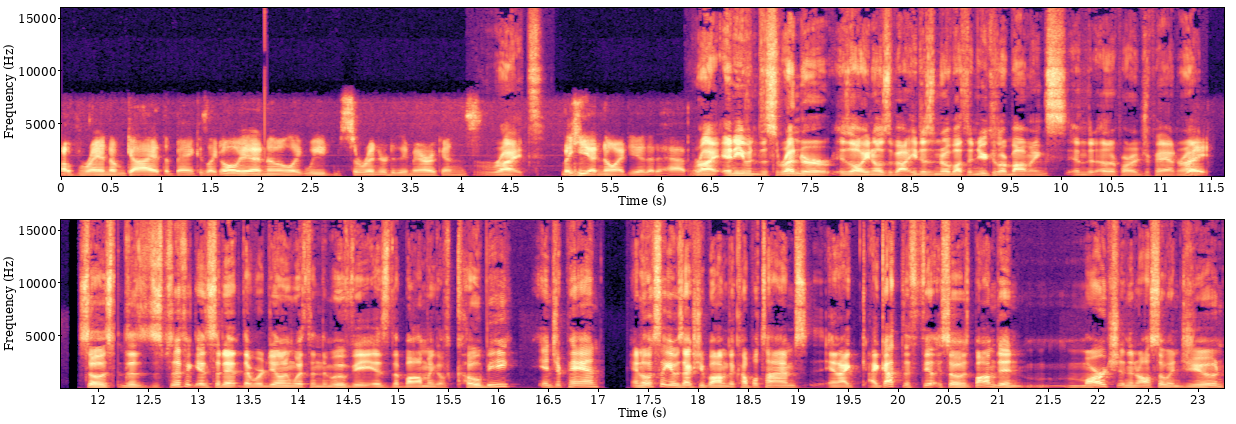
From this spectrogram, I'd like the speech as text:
a random guy at the bank is like oh yeah no like we surrendered to the americans. Right like he had no idea that it happened right and even the surrender is all he knows about he doesn't know about the nuclear bombings in the other part of japan right, right. so the specific incident that we're dealing with in the movie is the bombing of kobe in japan and it looks like it was actually bombed a couple times and i, I got the feel so it was bombed in march and then also in june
